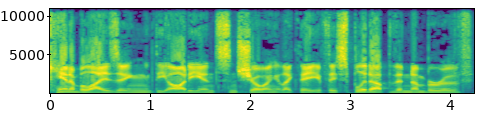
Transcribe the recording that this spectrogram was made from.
cannibalizing the audience and showing it. Like they, if they split up the number of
